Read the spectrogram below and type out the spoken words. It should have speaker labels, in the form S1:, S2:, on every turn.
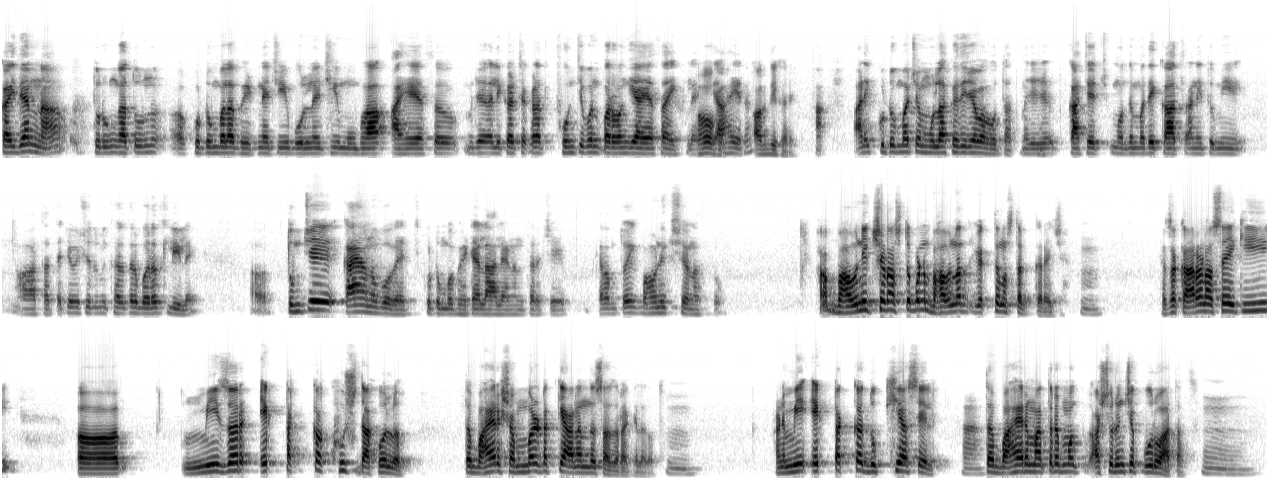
S1: कैद्यांना तुरुंगातून कुटुंबाला भेटण्याची बोलण्याची मुभा आहे असं म्हणजे अलीकडच्या काळात फोनची पण परवानगी आहे असं ऐकलंय.
S2: हो हो,
S1: आहे ना?
S2: अगदी खरे
S1: आणि कुटुंबाच्या मुलाखती जेव्हा होतात म्हणजे जे काचेच मध्ये मध्ये काच आणि तुम्ही आता त्याच्याविषयी तुम्ही खरं तर बरंच लिहिलंय. तुमचे काय अनुभव आहेत कुटुंब भेटायला आल्यानंतरचे? कारण तो एक भावनिक क्षण असतो.
S2: हा भावनिक क्षण असतो पण भावना व्यक्त नसतात करायच्या. ह्याचं कारण असं आहे की मी जर एक टक्का खुश दाखवलं तर बाहेर शंभर टक्के आनंद साजरा केला जातो. आणि मी एक टक्का दुःखी असेल. तर बाहेर मात्र मग अश्रूंचे पूर वाहतात.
